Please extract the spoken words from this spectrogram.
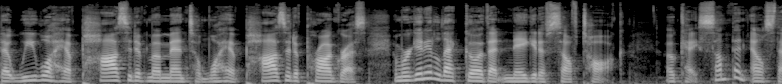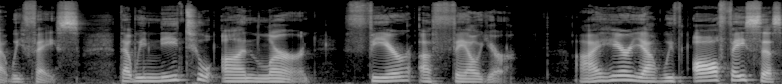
that we will have positive momentum, we'll have positive progress, and we're going to let go of that negative self talk. Okay, something else that we face that we need to unlearn fear of failure. I hear ya. We've all faced this.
